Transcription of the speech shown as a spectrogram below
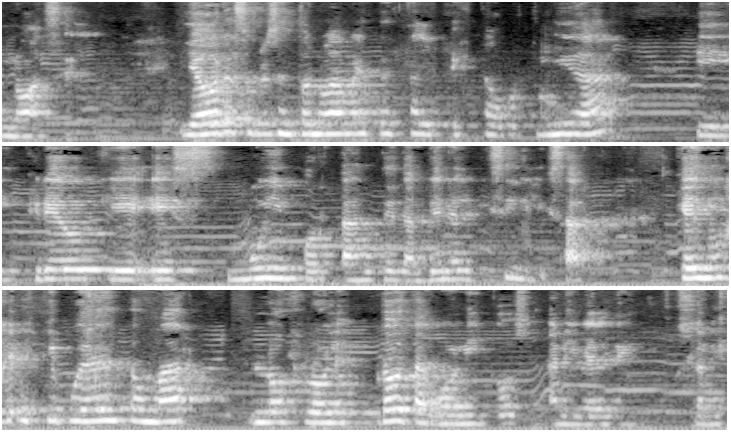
no hacerlo. Y ahora se presentó nuevamente esta, esta oportunidad y creo que es muy importante también el visibilizar que hay mujeres que pueden tomar los roles protagónicos a nivel de instituciones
